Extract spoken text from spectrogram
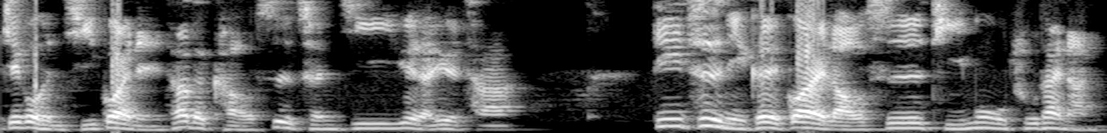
结果很奇怪呢，他的考试成绩越来越差。第一次你可以怪老师题目出太难，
